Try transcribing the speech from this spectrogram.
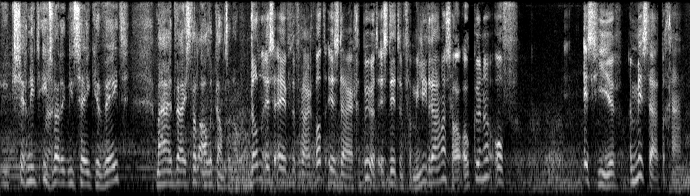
Ik zeg niet iets wat ik niet zeker weet, maar het wijst wel alle kanten op. Dan is even de vraag, wat is daar gebeurd? Is dit een familiedrama? Zou ook kunnen. Of is hier een misdaad begaan?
